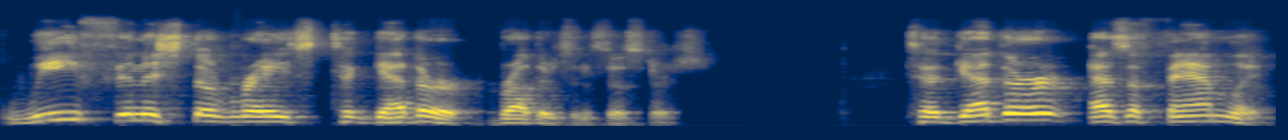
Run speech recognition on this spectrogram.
We finish the race together, brothers and sisters together as a family.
